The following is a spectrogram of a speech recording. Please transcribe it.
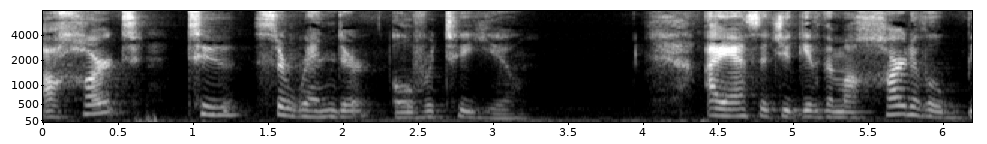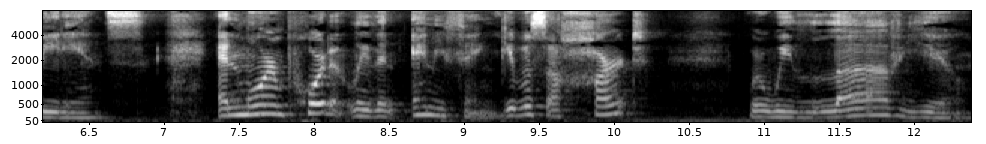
a heart to surrender over to you. I ask that you give them a heart of obedience. And more importantly than anything, give us a heart where we love you.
